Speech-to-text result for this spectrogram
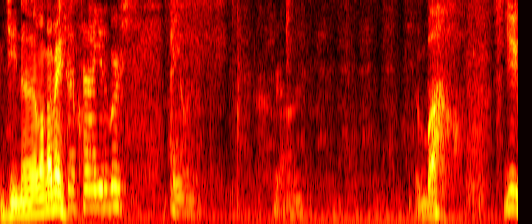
Gina na naman kami. Shout sa Universe. Ayaw na. Brown. Diba? It's you.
